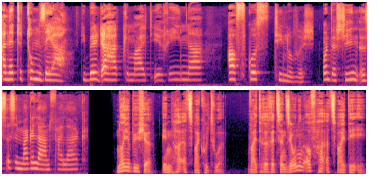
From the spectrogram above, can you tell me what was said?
Annette Tumser. Die Bilder hat gemalt Irina Avgustinovic. Und erschienen ist es im Magellan Verlag. Neue Bücher in HR2 Kultur. Weitere Rezensionen auf hr2.de.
